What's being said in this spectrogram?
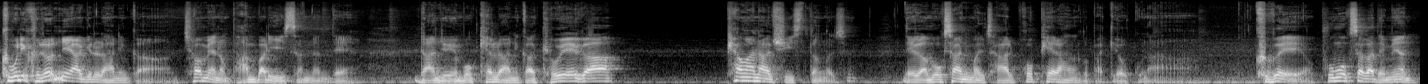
그분이 그런 이야기를 하니까 처음에는 반발이 있었는데 나중에 목회를 하니까 교회가 평안할 수 있었던 것은 내가 목사님을 잘 포피하는 것밖에 없구나. 그거예요. 부목사가 되면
